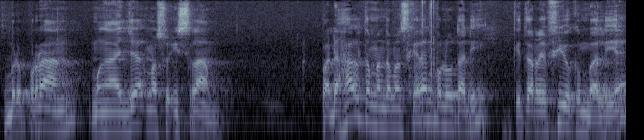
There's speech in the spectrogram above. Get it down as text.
berperang mengajak masuk Islam. Padahal teman-teman sekalian perlu tadi kita review kembali ya.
